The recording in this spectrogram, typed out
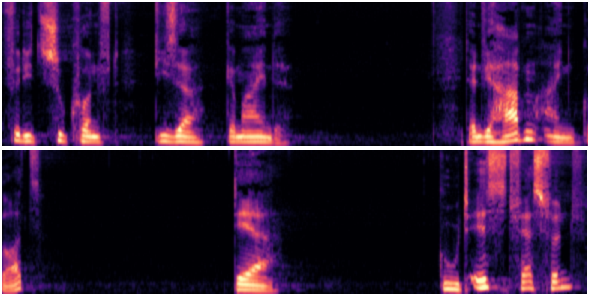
für die Zukunft dieser Gemeinde. Denn wir haben einen Gott, der gut ist, Vers 5,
